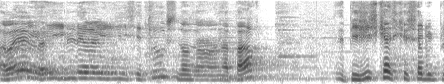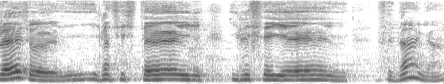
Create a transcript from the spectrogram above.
Ah ouais, il les réunissait tous dans un appart. Et puis jusqu'à ce que ça lui plaise, euh, il, insistait, il, essayait. C'est dingue. Hein.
